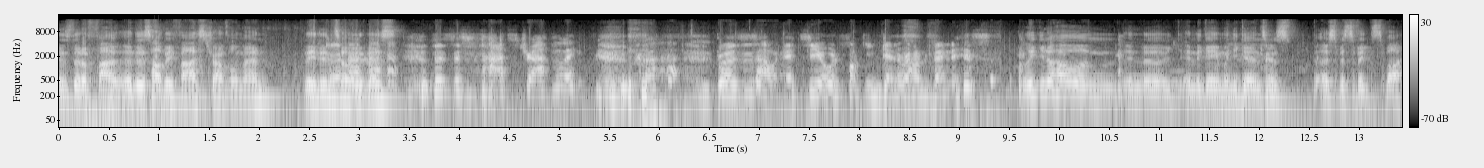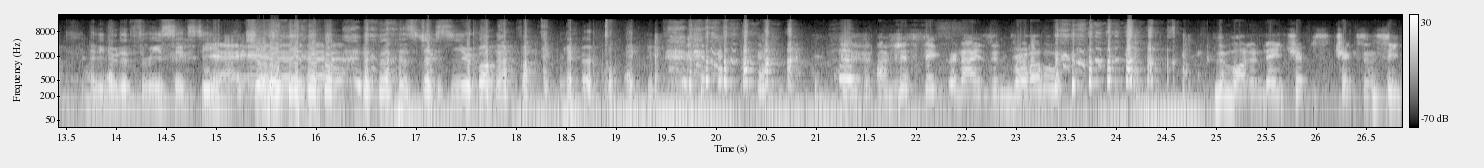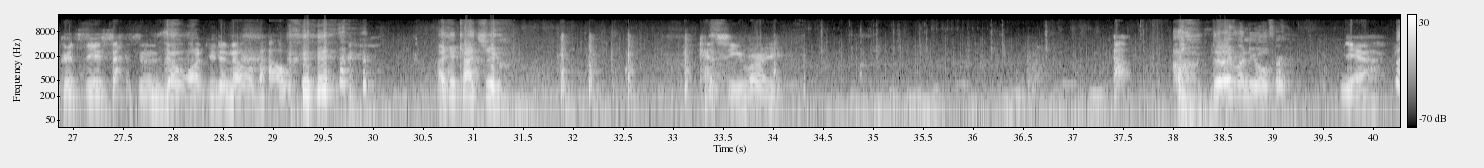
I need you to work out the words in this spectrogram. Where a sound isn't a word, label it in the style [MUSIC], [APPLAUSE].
Instead of fast, this is how they fast travel, man. They didn't tell you this. [LAUGHS] this is fast traveling. [LAUGHS] Bro, this is how Ezio would fucking get around Venice. [LAUGHS] Like you know how um in the in the game when you get into a specific spot and you do the 360 Yeah, yeah, show- yeah. that's just you on a fucking airplane. I'm just synchronizing, bro. The modern day chips, tricks, and secrets the assassins don't want you to know about. [LAUGHS] I could catch you. Can't see you, where are you? Ah, [LAUGHS] Oh, did I run you over? yeah. [LAUGHS]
